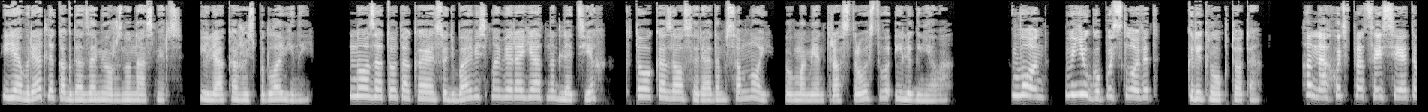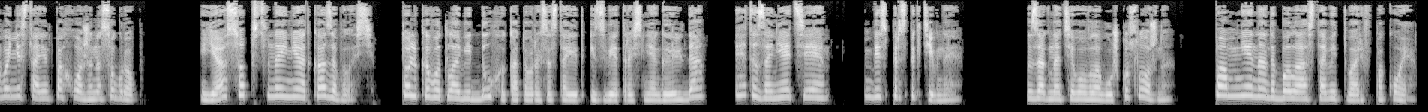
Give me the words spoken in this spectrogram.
Я вряд ли когда замерзну насмерть или окажусь под лавиной. Но зато такая судьба весьма вероятна для тех, кто оказался рядом со мной в момент расстройства или гнева. «Вон, в юго пусть ловит!» — крикнул кто-то. «Она хоть в процессе этого не станет похожа на сугроб». Я, собственно, и не отказывалась. Только вот ловить духа, который состоит из ветра, снега и льда, это занятие бесперспективное. Загнать его в ловушку сложно. По мне надо было оставить тварь в покое.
